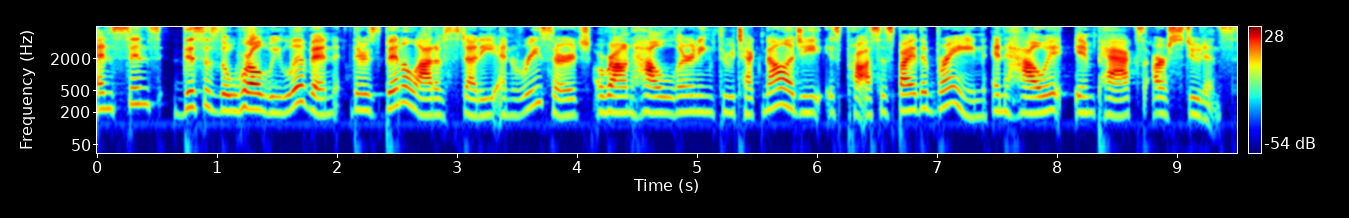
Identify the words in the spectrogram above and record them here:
And since this is the world we live in, there's been a lot of study and research around how learning through technology is processed by the brain and how it impacts our students.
